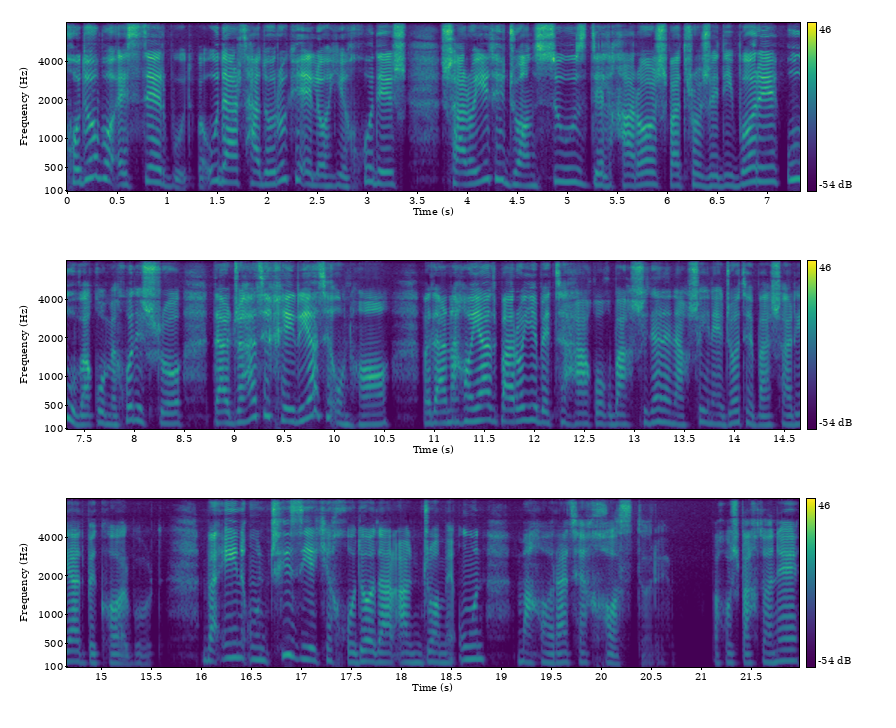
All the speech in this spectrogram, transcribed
خدا با استر بود و او در تدارک الهی خودش شرایط جانسوز، دلخراش و تراژدیوار او و قوم خودش رو در جهت خیریت اونها و در نهایت برای به تحقق بخشیدن نقشه نجات بشریت به کار برد و این اون چیزیه که خدا در انجام اون مهارت خاص داره. و خوشبختانه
